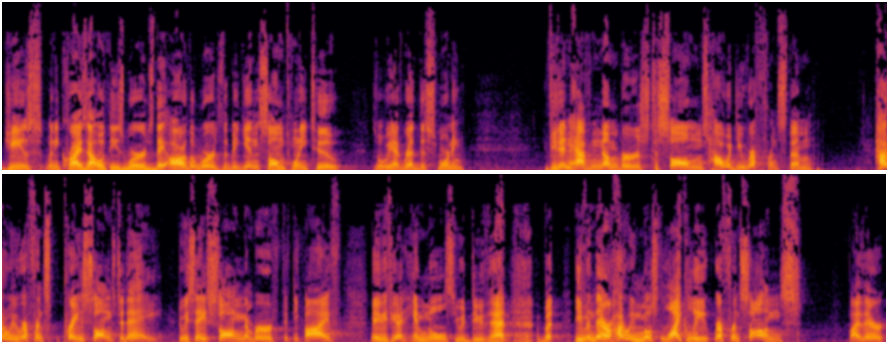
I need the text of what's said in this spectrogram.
Jesus, when he cries out with these words, they are the words that begin Psalm 22. This is what we had read this morning. If you didn't have numbers to Psalms, how would you reference them? How do we reference praise songs today? Do we say song number 55? Maybe if you had hymnals, you would do that. But even there, how do we most likely reference songs? By their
